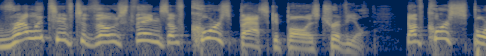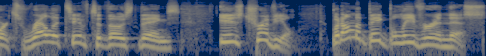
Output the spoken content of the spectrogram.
relative to those things, of course, basketball is trivial. Of course, sports, relative to those things, is trivial. But I'm a big believer in this.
